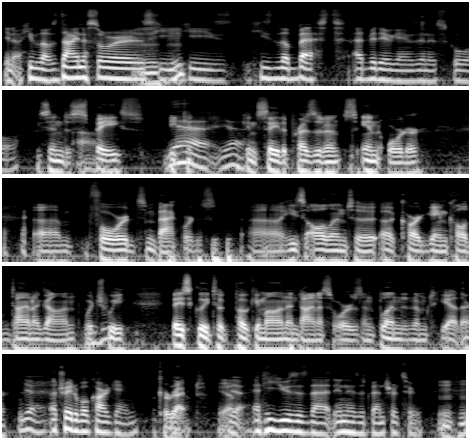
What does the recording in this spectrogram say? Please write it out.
you know, he loves dinosaurs. He Mhm. he's he's the best at video games in his school. He's into Um, space. He yeah, Can, yeah. he can say the presidents in order, um, forwards and backwards. Uh, he's all into a card game called Dynagon, which Mhm. we basically took Pokemon and dinosaurs and blended them together. yeah, a tradable card game. Correct. Yeah. Yeah. and he uses that in his adventure too. hmm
